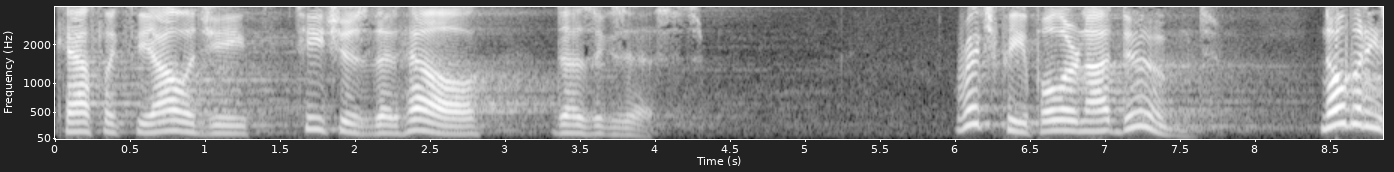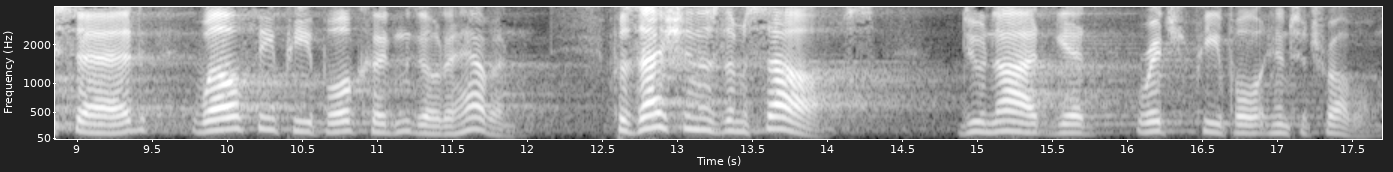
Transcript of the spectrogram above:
Catholic theology teaches that hell does exist. Rich people are not doomed. Nobody said wealthy people couldn't go to heaven. Possessions themselves do not get rich people into trouble.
